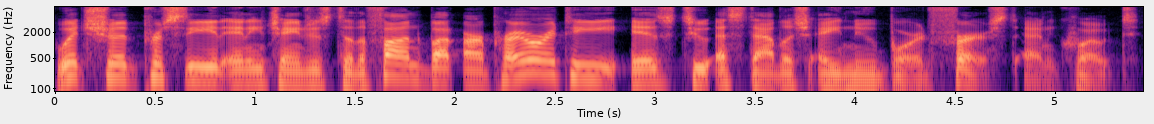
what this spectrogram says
which should precede any changes to the fund, but our priority is to establish a new board first, end quote.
